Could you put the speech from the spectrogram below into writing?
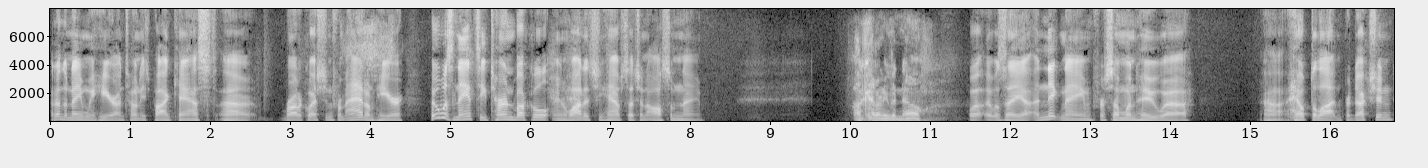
Another name we hear on Tony's podcast uh, brought a question from Adam here. Who was Nancy Turnbuckle and why did she have such an awesome name? Fuck, I don't even know. Well, it was a, a nickname for someone who uh, uh, helped a lot in production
